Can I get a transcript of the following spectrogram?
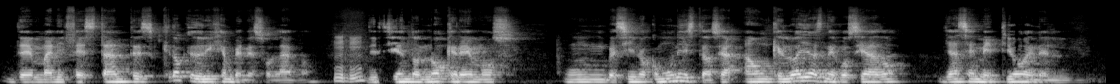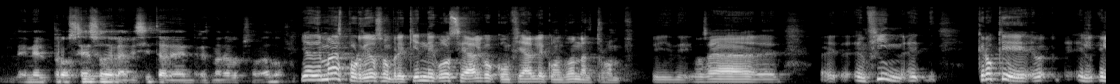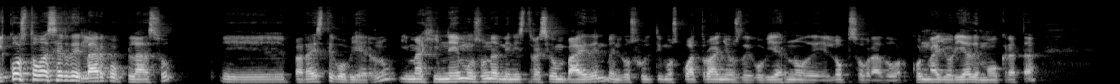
de manifestantes, creo que de origen venezolano, diciendo no queremos un vecino comunista. O sea, aunque lo hayas negociado, ya se metió en el, en el proceso de la visita de Andrés Manuel Observador. Y además, por Dios, hombre, ¿quién negocia algo confiable con Donald Trump? O sea, eh, en fin, eh, creo que el, el costo va a ser de largo plazo eh, para este gobierno. Imaginemos una administración Biden en los últimos cuatro años de gobierno de López Obrador, con mayoría demócrata.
